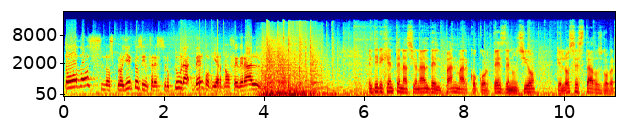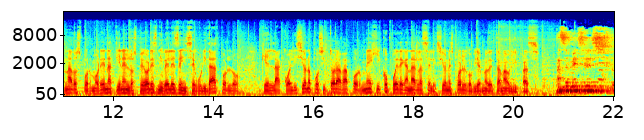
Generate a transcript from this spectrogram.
todos los proyectos de infraestructura del gobierno federal. El dirigente nacional del PAN, Marco Cortés, denunció que los estados gobernados por Morena tienen los peores niveles de inseguridad, por lo que la coalición opositora Va por México puede ganar las elecciones por el gobierno de Tamaulipas. Hace meses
